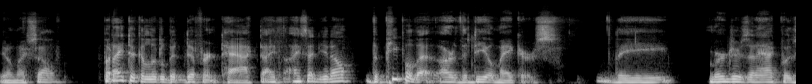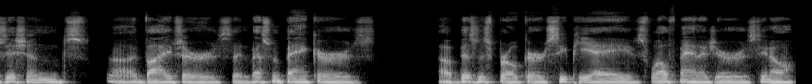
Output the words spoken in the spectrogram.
you know, myself. But I took a little bit different tact. I, I said, you know, the people that are the deal makers, the mergers and acquisitions uh, advisors, investment bankers, uh, business brokers, CPAs, wealth managers, you know,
